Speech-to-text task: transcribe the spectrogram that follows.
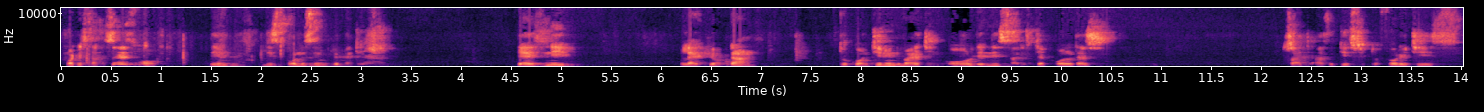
For the success of the, this policy implementation, there is need, like you have done, to continue inviting all the necessary stakeholders, such as the district authorities,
